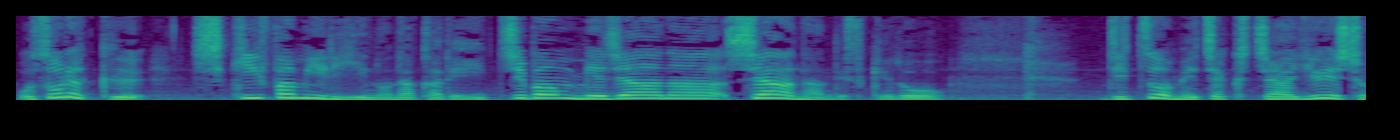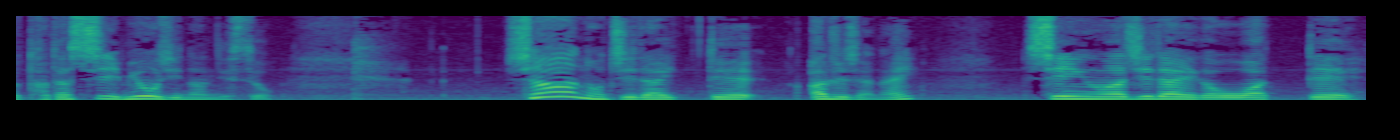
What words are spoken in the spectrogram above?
おそらく、四季ファミリーの中で一番メジャーなシャアなんですけど、実はめちゃくちゃ由緒正しい名字なんですよ。シャアの時代ってあるじゃない？神話時代が終わって、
